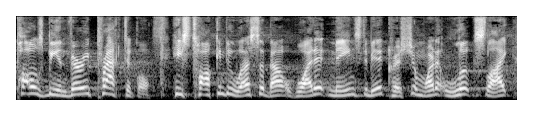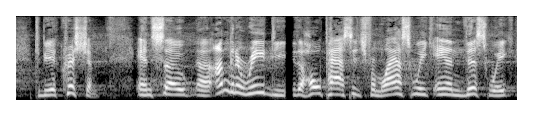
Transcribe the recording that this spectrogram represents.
Paul's being very practical. He's talking to us about what it means to be a Christian, what it looks like to be a Christian. And so uh, I'm going to read to you the whole passage from last week and this week,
